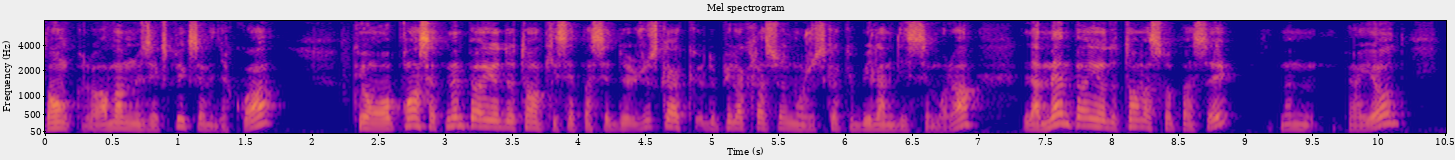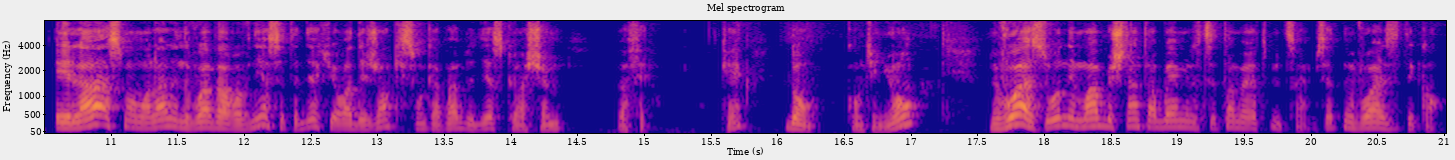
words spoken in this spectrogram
Donc le Rambam nous explique, ça veut dire quoi? Qu'on reprend cette même période de temps qui s'est passée depuis la création du monde jusqu'à que Bilam dise ces mots-là, la même période de temps va se repasser, même période, et là, à ce moment-là, la voix va revenir, c'est-à-dire qu'il y aura des gens qui sont capables de dire ce que Hachem va faire. Donc, continuons. Cette nouveau, c'était quand?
